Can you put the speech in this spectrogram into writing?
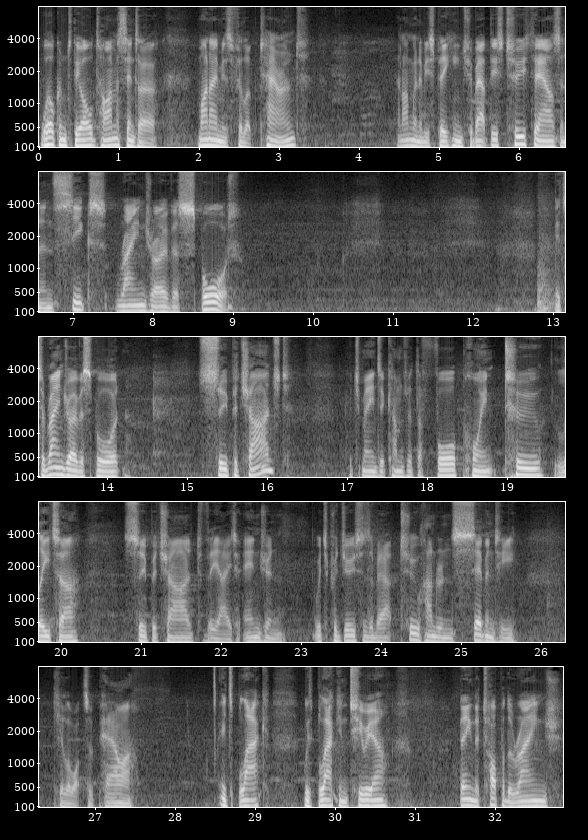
Welcome to the Oldtimer Centre. My name is Philip Tarrant, and I'm going to be speaking to you about this 2006 Range Rover Sport. It's a Range Rover Sport supercharged, which means it comes with a 4.2 litre supercharged V8 engine, which produces about 270 kilowatts of power. It's black with black interior. Being the top of the range,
